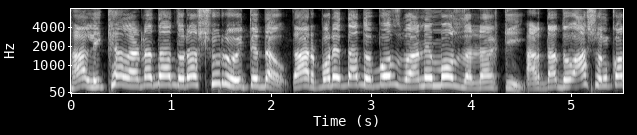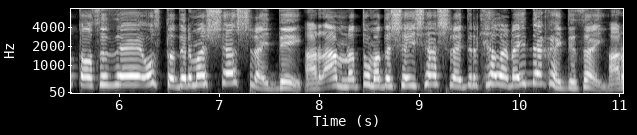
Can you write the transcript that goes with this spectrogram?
খালি খেলাটা দাদুরা শুরু হইতে দাও, তারপরে দাদু বসবা আনে মজাটা কি। আর দাদু আসল কথা হচ্ছে যে, ওস্তাদের মাস শেষ রাইতে। আর আমরা তোমাদের সেই শেষ রাইতের খেলাটাই দেখাইতে চাই। আর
